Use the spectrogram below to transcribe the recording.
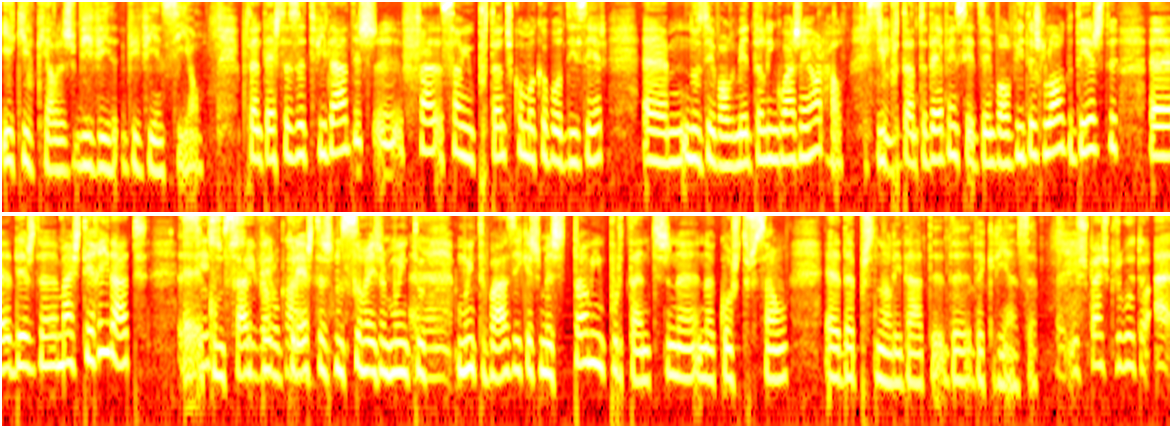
e aquilo que elas vivi, vivenciam. Portanto, estas atividades uh, são importantes, como acabou de dizer, um, nos desenvolvimento da linguagem oral. Sim. E, portanto, devem ser desenvolvidas logo desde, uh, desde a mais terra idade. Uh, começar possível, por, claro. por estas noções muito, uh... muito básicas, mas tão importantes na, na construção da personalidade de, da criança. Os pais perguntam: ah,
